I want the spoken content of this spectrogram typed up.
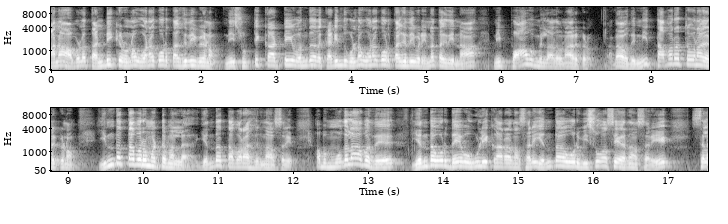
ஆனால் அவளை தண்டிக்கணும்னா உனக்கு ஒரு தகுதி வேணும். நீ சுட்டி காட்டி வந்து அதை கடிந்து கொள்ளணும் உனக்கு ஒரு தகுதி வேணும். என்ன தகுதினா நீ பாவம் இல்லாதவனாக இருக்கணும். அதாவது நீ தவறற்றவனாக இருக்கணும். இந்த தவறு மட்டுமல்ல எந்த தவறாக இருந்தாலும் சரி. அப்போ முதலாவது எந்த ஒரு தேவ ஊழியக்காராக இருந்தாலும் சரி எந்த ஒரு விசுவாசியாக இருந்தாலும் சரி சில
